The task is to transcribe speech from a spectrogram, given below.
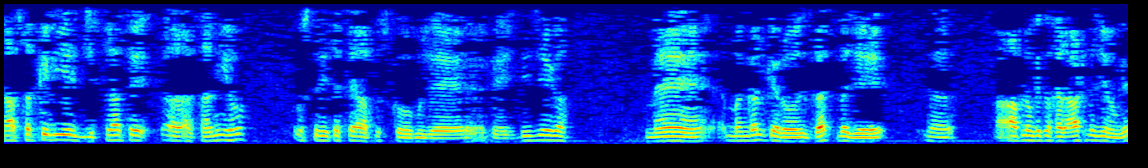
آپ سب کے لیے جس طرح سے آسانی ہو، اس طریقے سے آپ اس کو مجھے بھیج دیجیے گا۔ میں منگل کے روز دس بجے آپ لوگوں کے تو خیر آٹھ بجے ہوں گے۔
